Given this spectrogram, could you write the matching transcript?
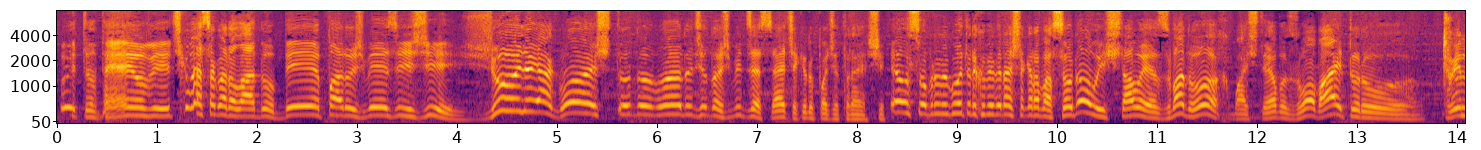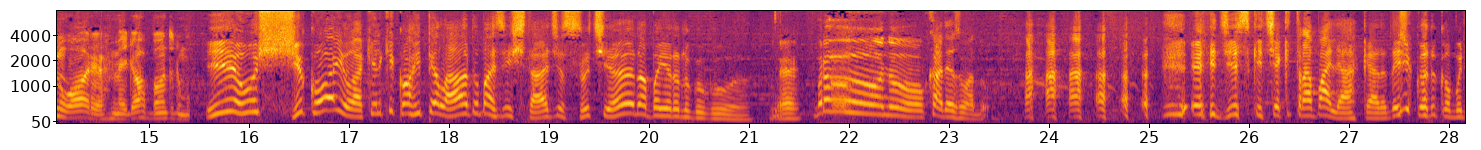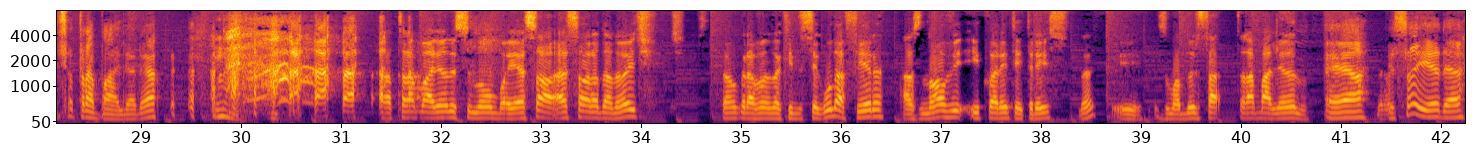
Muito bem, ouvintes. Começa agora o lado B para os meses de julho e agosto do ano de 2017 aqui no Podcast. Eu sou o Bruno Guter e comigo nesta gravação não está o Exumador, mas temos o Almaituro. Dreamwater, melhor banda do mundo. E o Chicoio, aquele que corre pelado, mas está de sutiã na banheira no Gugu. É. Bruno, cadê o Exumador? Ele disse que tinha que trabalhar, cara. Desde quando o comunista trabalha, né? tá trabalhando esse lombo aí essa, essa hora da noite. Estamos gravando aqui de segunda-feira, às 9h43, né? E o Zumador está trabalhando. É, Não. isso aí, né?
